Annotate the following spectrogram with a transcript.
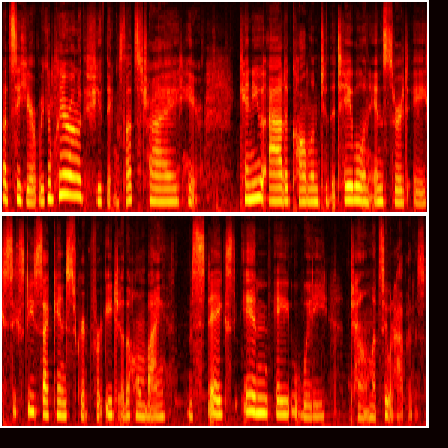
let's see here, we can play around with a few things. Let's try here. Can you add a column to the table and insert a 60 second script for each of the home buying mistakes in a witty tone? Let's see what happens.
